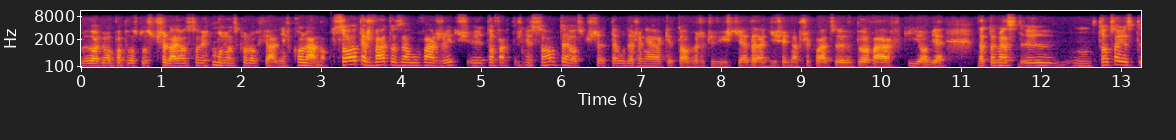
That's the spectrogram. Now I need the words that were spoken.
robią po prostu strzelając sobie, mówiąc kolokwialnie, w kolano. Co też warto zauważyć, y, to faktycznie są te, te uderzenia rakietowe, rzeczywiście, jak dzisiaj na przykład w Browarach w Kijowie. Natomiast y, to, co jest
